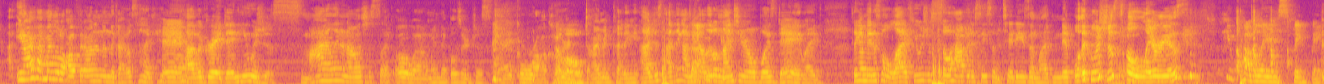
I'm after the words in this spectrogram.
you know, I had my little outfit on, and then the guy was like, "Hey, have a great day," and he was just smiling, and I was just like, "Oh wow, my nipples are just like rock hard, Hello. diamond cutting." I just, I think I made a little nineteen-year-old boy's day. Like, I think I made his whole life. He was just so happy to see some titties and like nipple. It was just hilarious. You probably in spank bank.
